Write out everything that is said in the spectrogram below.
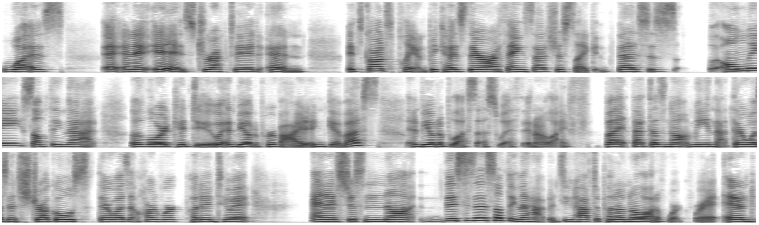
was and it is directed and it's God's plan because there are things that's just like this is only something that the Lord could do and be able to provide and give us and be able to bless us with in our life. But that does not mean that there wasn't struggles, there wasn't hard work put into it. And it's just not, this isn't something that happens. You have to put in a lot of work for it. And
